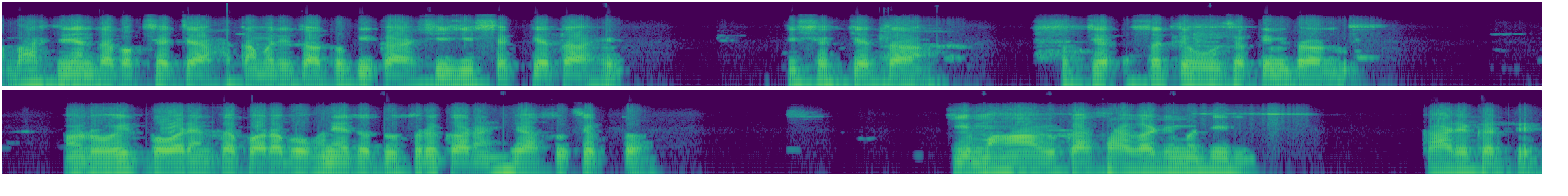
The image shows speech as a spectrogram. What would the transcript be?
भारतीय जनता पक्षाच्या हातामध्ये जातो की काय अशी जी शक्यता आहे ती शक्यता सत्य सत्य होऊ शकते मित्रांनो. आणि रोहित पवार यांचा पराभव होण्याचं दुसरं कारण हे असू शकतं की महाविकास आघाडीमधील कार्यकर्ते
